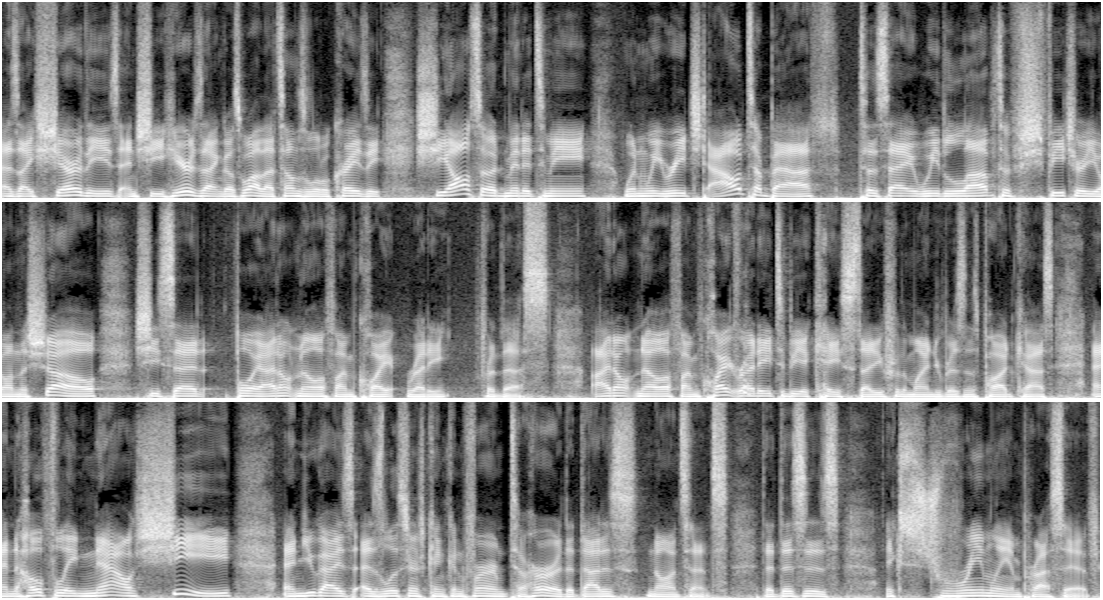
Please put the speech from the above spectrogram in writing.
as I share these and she hears that and goes, wow, that sounds a little crazy. She also admitted to me when we reached out to Beth to say, we'd love to feature you on the show, she said, boy, I don't know if I'm quite ready for this. I don't know if I'm quite ready to be a case study for the Mind Your Business podcast. And hopefully now she and you guys as listeners can confirm to her that that is nonsense, that this is extremely impressive.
